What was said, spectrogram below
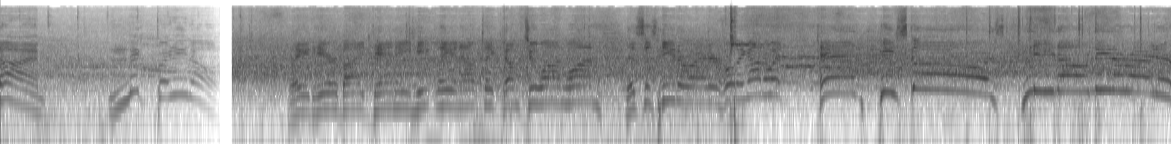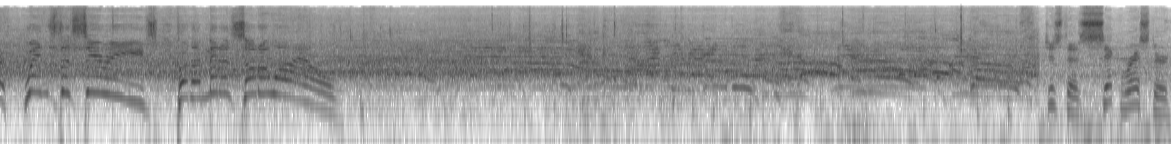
First overtime, Nick Bonino. Played here by Dany Heatley, and out they come two on one. This is Niederreiter holding on to it, and he scores! Nino Niederreiter wins the series for the Minnesota Wild. Just a sick wrister.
